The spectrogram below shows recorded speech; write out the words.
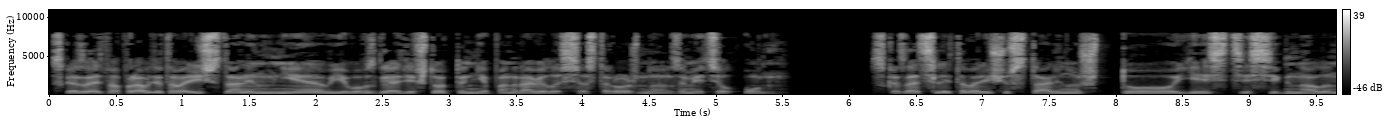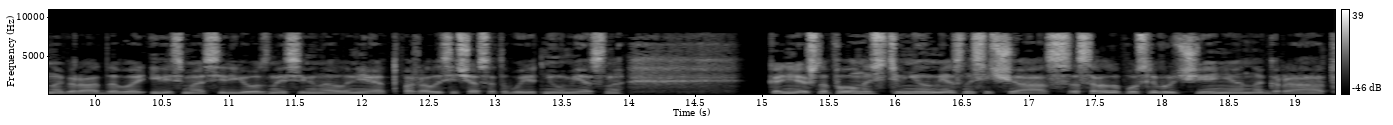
Сказать по правде, товарищ Сталин, мне в его взгляде что-то не понравилось, осторожно заметил он. Сказать ли товарищу Сталину, что есть сигналы Наградова и весьма серьезные сигналы нет? Пожалуй, сейчас это будет неуместно. Конечно, полностью неуместно сейчас, сразу после вручения наград.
